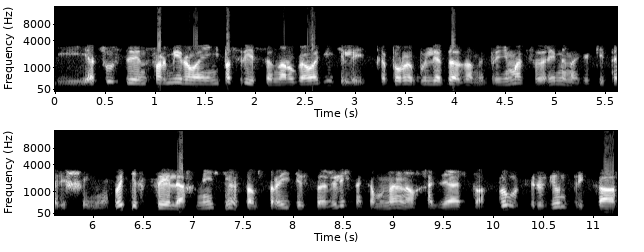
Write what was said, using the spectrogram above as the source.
и отсутствие информирования непосредственно руководителей, которые были обязаны принимать своевременно какие-то решения. В этих целях Министерством строительства жилищно-коммунального хозяйства был утвержден приказ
